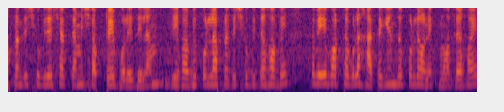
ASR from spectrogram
আপনাদের সুবিধার সাথে আমি সবটাই বলে দিলাম। যেভাবে করলে আপনাদের সুবিধা হবে, তবে এই ভর্তাগুলো হাতে কিন্তু করলে অনেক মজা হয়।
